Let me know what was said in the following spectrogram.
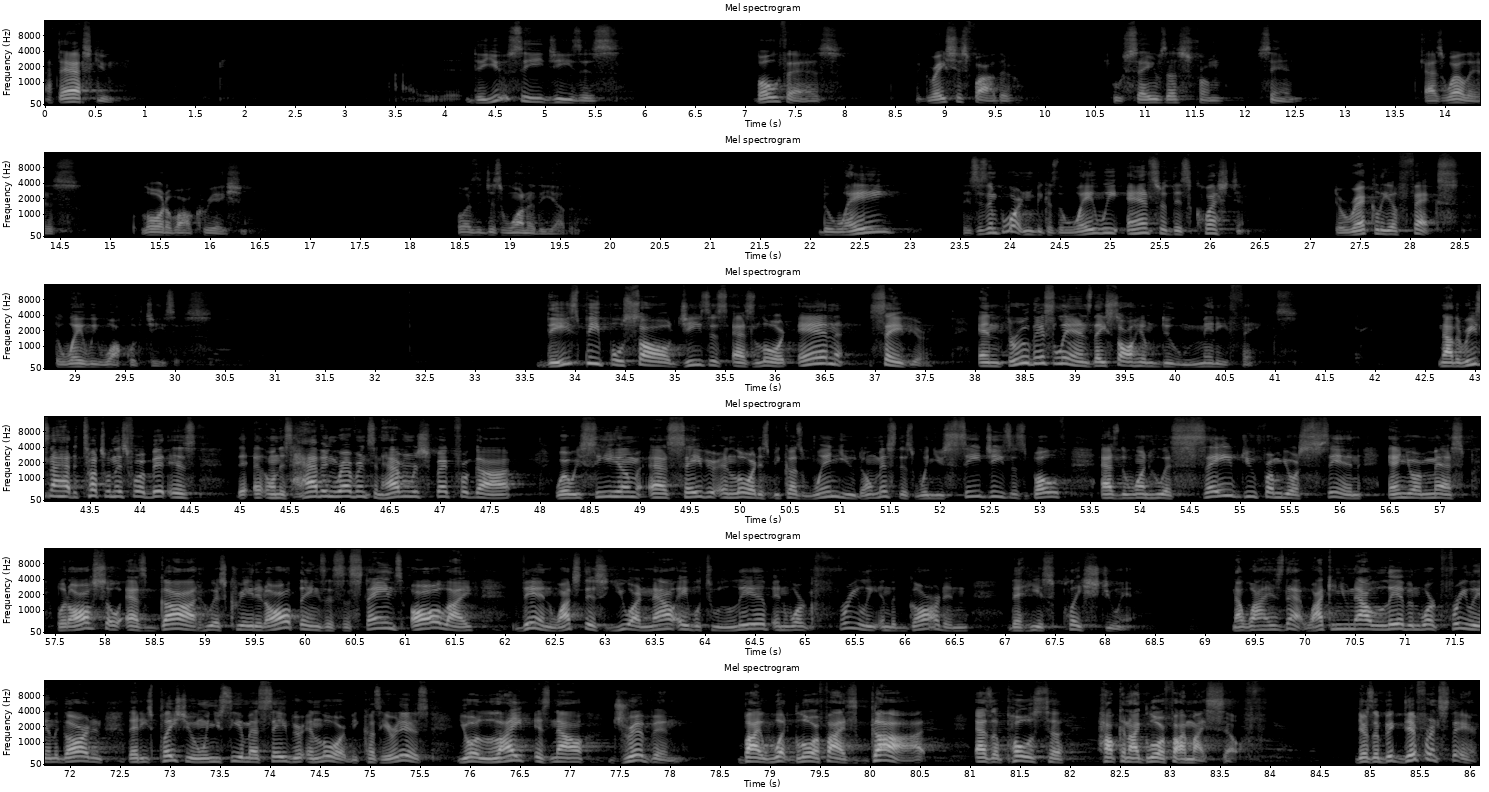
I have to ask you do you see Jesus both as the gracious Father who saves us from sin, as well as Lord of all creation? Or is it just one or the other? The way, this is important because the way we answer this question directly affects the way we walk with Jesus. These people saw Jesus as Lord and Savior, and through this lens, they saw him do many things. Now, the reason I had to touch on this for a bit is on this having reverence and having respect for God, where we see him as Savior and Lord, is because when you, don't miss this, when you see Jesus both as the one who has saved you from your sin and your mess, but also as God who has created all things and sustains all life, then watch this, you are now able to live and work freely in the garden that he has placed you in. Now, why is that? Why can you now live and work freely in the garden that He's placed you in when you see Him as Savior and Lord? Because here it is your life is now driven by what glorifies God as opposed to how can I glorify myself. There's a big difference there.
